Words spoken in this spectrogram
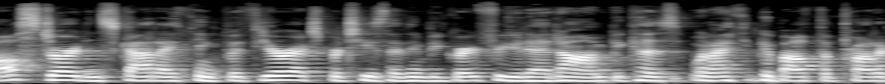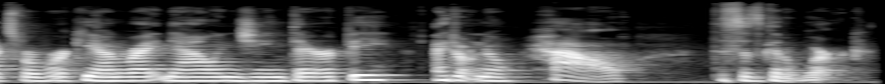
I'll start. And Scott, I think with your expertise, I think it'd be great for you to add on because when I think about the products we're working on right now in gene therapy, I don't know how this is going to work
